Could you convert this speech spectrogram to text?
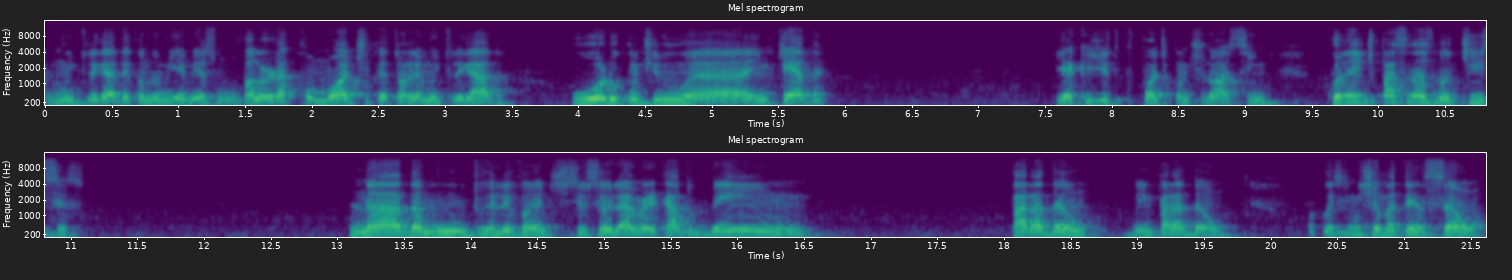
tá muito ligado à economia mesmo. O valor da commodity, o petróleo é muito ligado. O ouro continua em queda. E acredito que pode continuar assim. Quando a gente passa nas notícias, nada muito relevante. Se você olhar o mercado bem paradão, bem paradão. Uma coisa que me chama atenção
